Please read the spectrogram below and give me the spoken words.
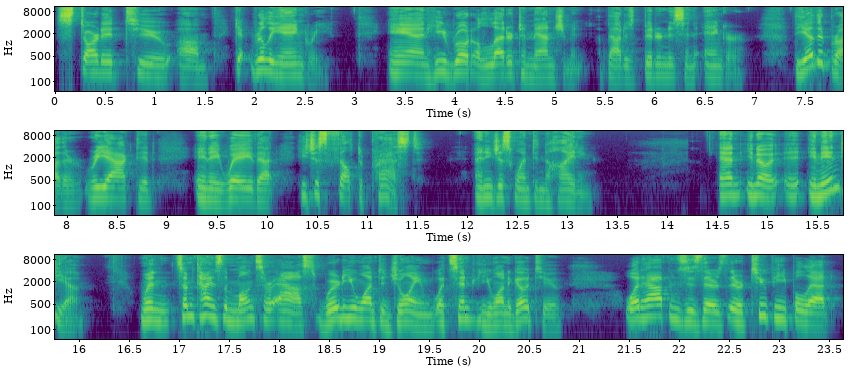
started to um, get really angry and he wrote a letter to management about his bitterness and anger. The other brother reacted in a way that he just felt depressed and he just went into hiding. And, you know, in India, when sometimes the monks are asked, where do you want to join? What center do you want to go to? What happens is there's, there are two people that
